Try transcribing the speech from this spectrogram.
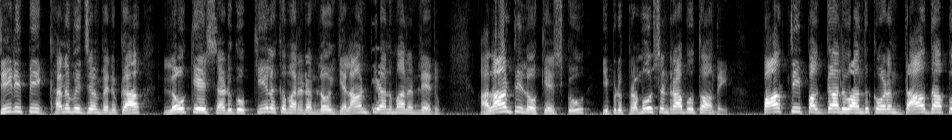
టీడీపీ ఘన విజయం వెనుక లోకేష్ అడుగు కీలకమనడంలో ఎలాంటి అనుమానం లేదు. అలాంటి లోకేష్కు ఇప్పుడు ప్రమోషన్ రాబోతోంది. పార్టీ పగ్గాలు అందుకోవడం దాదాపు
